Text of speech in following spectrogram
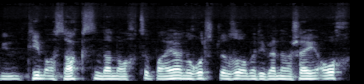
ein Team aus Sachsen dann noch zu Bayern rutscht oder so, aber die werden wahrscheinlich auch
